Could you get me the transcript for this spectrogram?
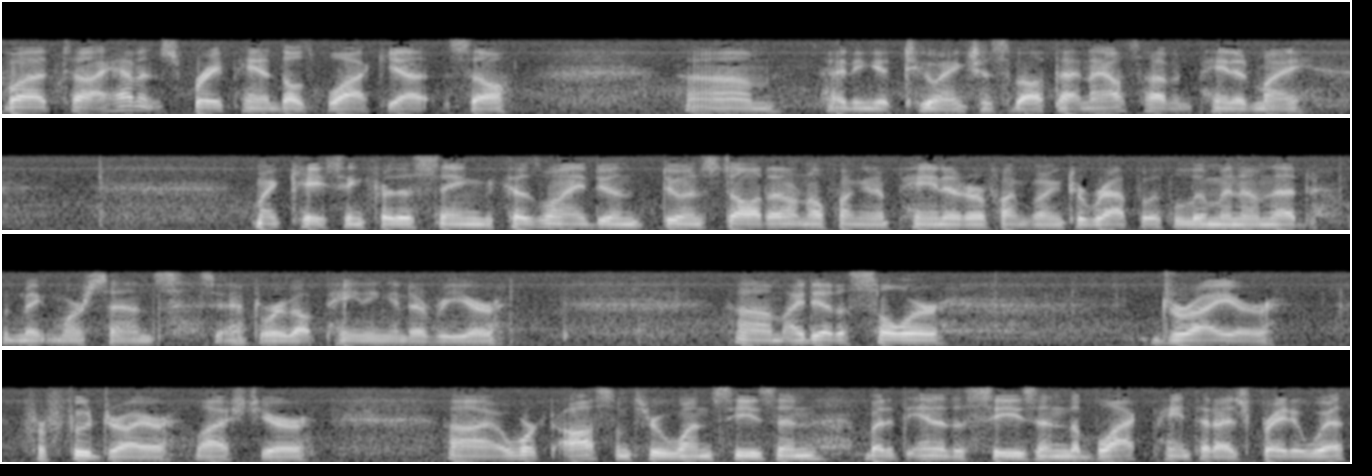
but uh, I haven't spray painted those black yet. So um, I didn't get too anxious about that. And I also haven't painted my my casing for this thing because when I do, do install it, I don't know if I'm going to paint it or if I'm going to wrap it with aluminum. That would make more sense. So I have to worry about painting it every year. Um, I did a solar dryer for food dryer last year. Uh, it worked awesome through one season, but at the end of the season, the black paint that I sprayed it with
